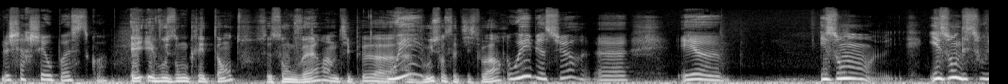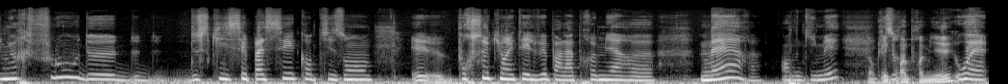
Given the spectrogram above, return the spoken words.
le chercher au poste, quoi. Et, et vos oncles et tantes se sont ouverts un petit peu à, Oui. à vous sur cette histoire? Oui, bien sûr. Euh, et euh, ils, ont, ils ont des souvenirs flous de, de, ce qui s'est passé quand ils ont. euh, pour ceux qui ont été élevés par la première euh, mère, entre guillemets. Donc les ont- trois premiers. Ouais,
